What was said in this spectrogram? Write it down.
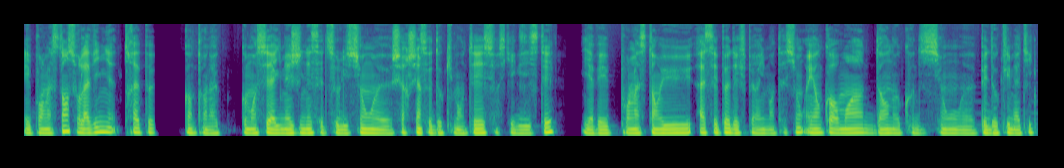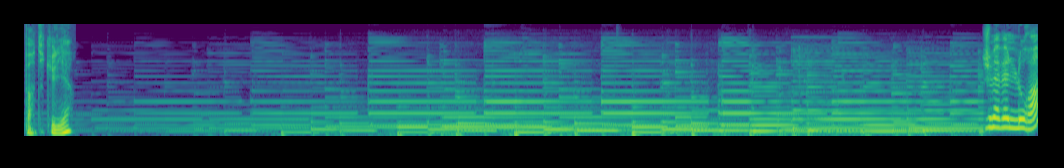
Et pour l'instant, sur la vigne, très peu. Quand on a commencé à imaginer cette solution, euh, chercher à se documenter sur ce qui existait, il y avait pour l'instant eu assez peu d'expérimentation et encore moins dans nos conditions euh, pédoclimatiques particulières. Je m'appelle Laura,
